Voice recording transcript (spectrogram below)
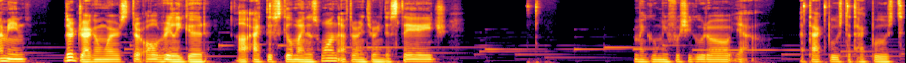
I mean, they're Dragonwares, they're all really good. Uh, active skill minus 1 after entering the stage. Megumi Fushiguro, yeah. Attack boost, attack boost.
